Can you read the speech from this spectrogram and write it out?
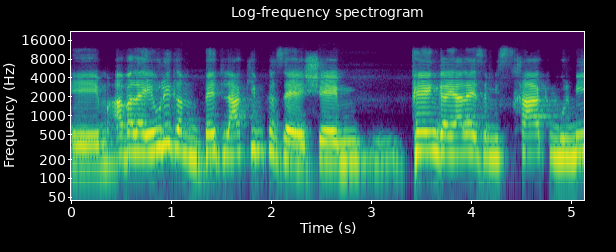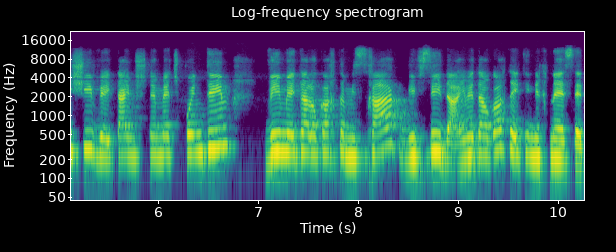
אמ, אבל היו לי גם בד לאקים כזה, שפנג היה לה איזה משחק מול מישהי והיא הייתה עם שני מאץ' פוינטים, ואם הייתה לוקחת את המשחק, והפסידה, אם הייתה לוקחת הייתי נכנסת.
